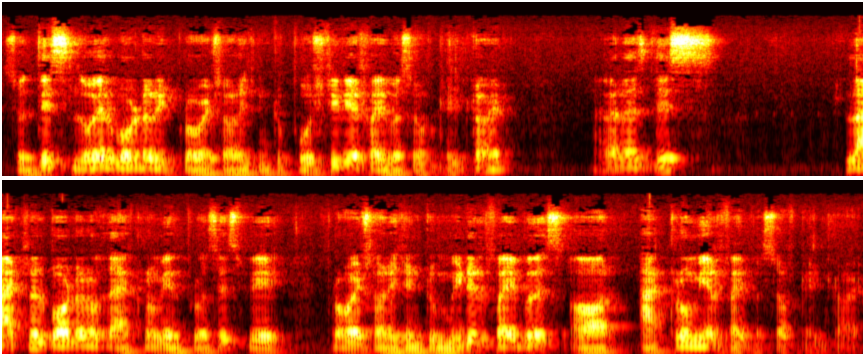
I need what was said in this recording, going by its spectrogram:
So this lower border it provides origin to posterior fibers of deltoid whereas this lateral border of the acromial process where provides origin to middle fibers or acromial fibers of deltoid.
